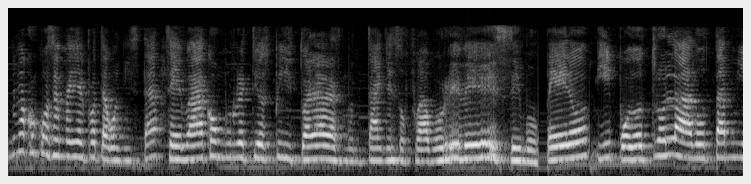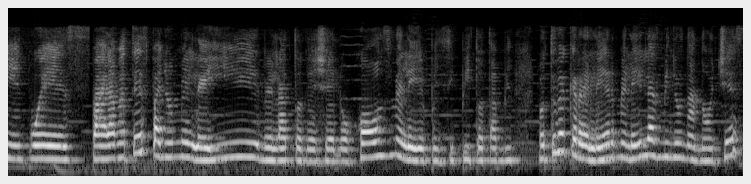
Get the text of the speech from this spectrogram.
no me acuerdo cómo se llama el protagonista, se va como un retiro espiritual a las montañas, o fue aburridísimo. Pero, y por otro lado también, pues, para materia español me leí relato de Sherlock Holmes, me leí El Principito también, lo tuve que releer, me leí Las Mil y Una Noches.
